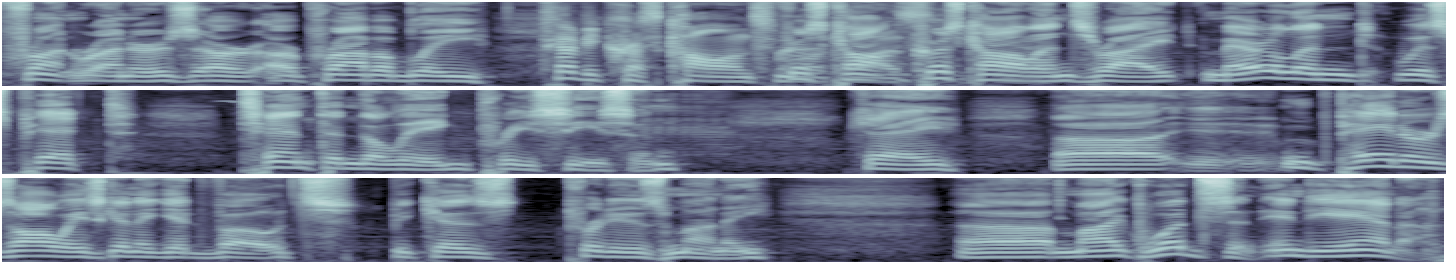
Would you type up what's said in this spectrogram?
front runners are, are probably it's got to be Chris Collins. Chris, Col- Chris Collins, right? Maryland was picked tenth in the league preseason. Okay, uh, Painter's always going to get votes because Purdue's money. Uh, Mike Woodson, Indiana.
